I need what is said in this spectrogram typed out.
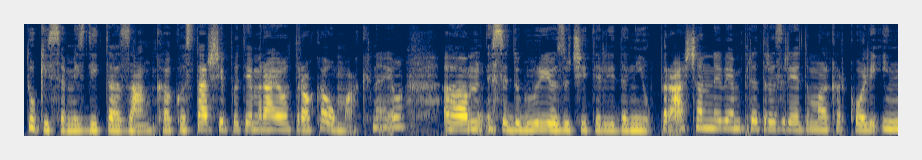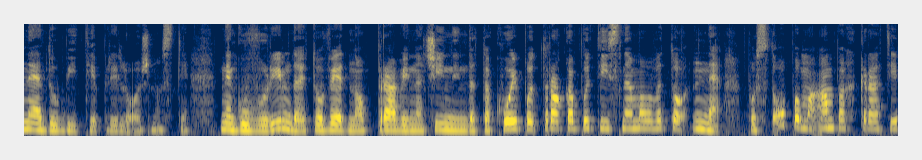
Tukaj se mi zdi ta zanka, ko starši potem raje otroka umaknejo, um, se dogovorijo z učitelji, da ni vprašan, ne vem, pred razredom ali karkoli in ne dobi te priložnosti. Ne govorim, da je to vedno pravi način in da takoj otroka potisnemo v to. Ne, postopoma, ampak hkrati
